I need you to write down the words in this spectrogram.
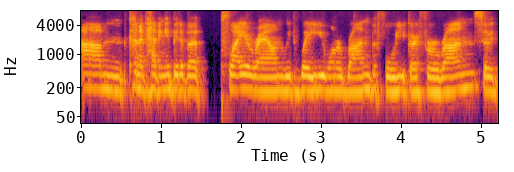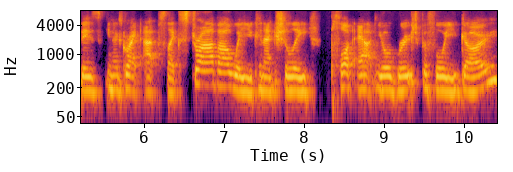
Um, kind of having a bit of a play around with where you want to run before you go for a run. So there's you know great apps like Strava where you can actually plot out your route before you go.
